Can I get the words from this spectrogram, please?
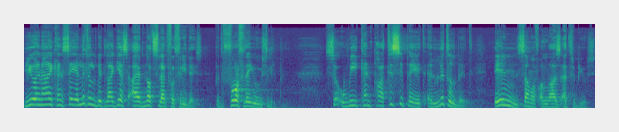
You and I can say a little bit like, yes, I have not slept for three days, but the fourth day you sleep. So we can participate a little bit in some of Allah's attributes.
